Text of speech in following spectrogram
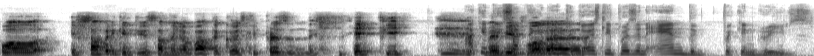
Well, if somebody can do something about the ghostly prison, then maybe I can maybe do it something will. about Uh, the ghostly prison and the freaking Greaves.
